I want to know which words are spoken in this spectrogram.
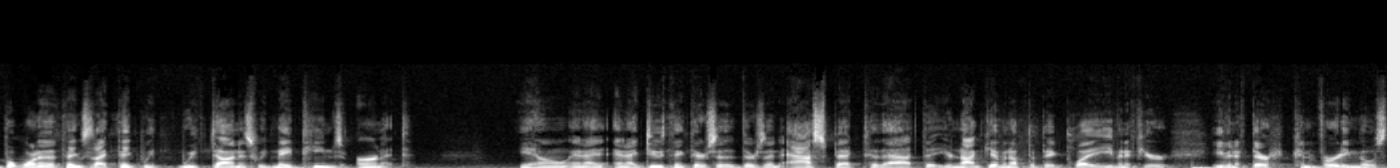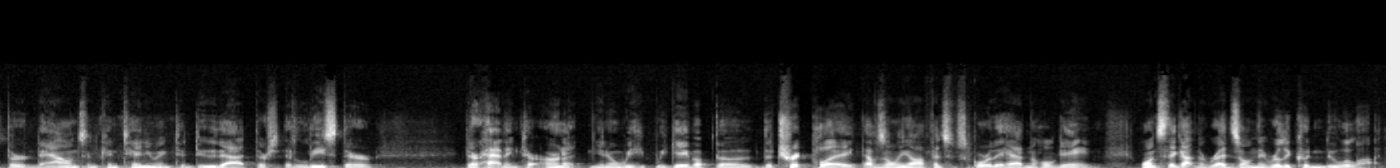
but one of the things that I think we've, we've done is we've made teams earn it. You know, and I and I do think there's a there's an aspect to that that you're not giving up the big play, even if you're even if they're converting those third downs and continuing to do that. There's at least they're they're having to earn it. You know, we, we gave up the, the trick play. That was the only offensive score they had in the whole game. Once they got in the red zone, they really couldn't do a lot.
